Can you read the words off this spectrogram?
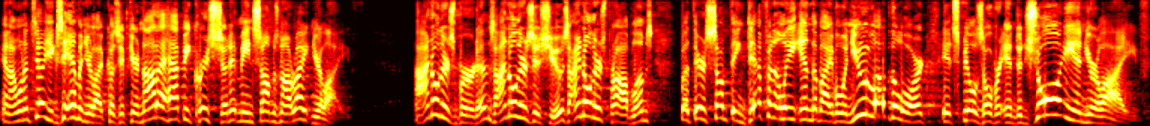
And I want to tell you, examine your life, because if you're not a happy Christian, it means something's not right in your life. I know there's burdens, I know there's issues, I know there's problems, but there's something definitely in the Bible. When you love the Lord, it spills over into joy in your life.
